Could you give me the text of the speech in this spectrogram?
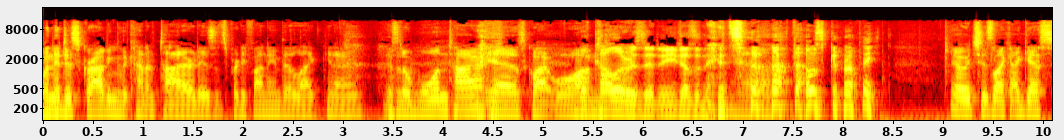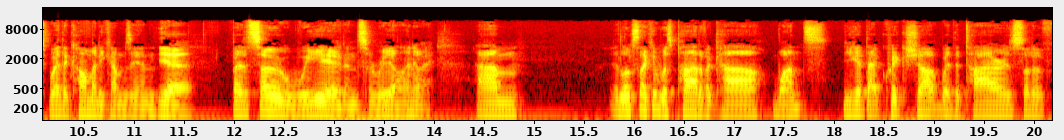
when they're describing the kind of tire it is, it's pretty funny. They're like, you know, is it a worn tire? yeah, it's quite worn. What color is it? And he doesn't answer. Yeah. that was great. Yeah, which is like I guess where the comedy comes in. Yeah. but it's so weird and surreal. Anyway, um, it looks like it was part of a car once. You get that quick shot where the tire is sort of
